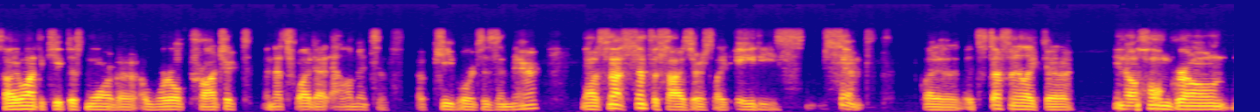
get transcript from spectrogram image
So I wanted to keep this more of a, a world project, and that's why that element of, of keyboards is in there. Now it's not synthesizers like 80s synth, but uh, it's definitely like a you know homegrown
